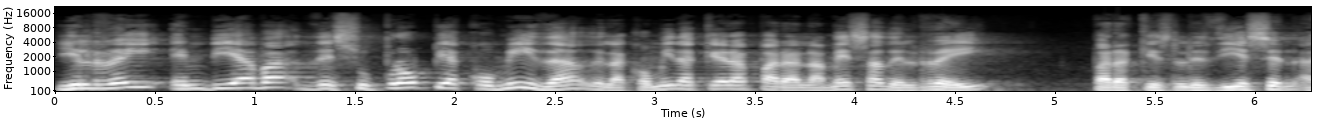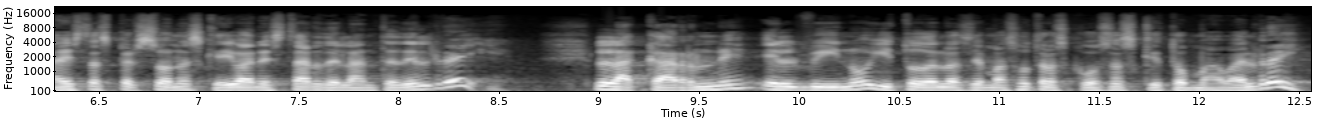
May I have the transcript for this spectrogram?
Y el rey enviaba de su propia comida, de la comida que era para la mesa del rey, para que les diesen a estas personas que iban a estar delante del rey la carne, el vino y todas las demás otras cosas que tomaba el rey.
